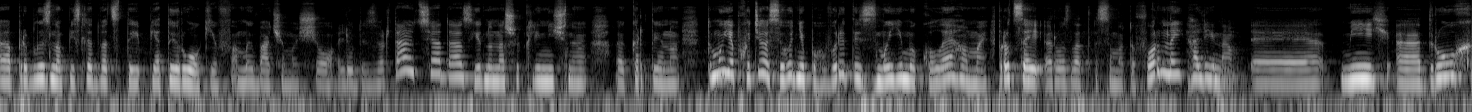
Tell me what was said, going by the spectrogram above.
Е, приблизно після 25 років ми бачимо, що люди звертаються да, згідно нашою клінічною е, картиною. Тому я б хотіла сьогодні поговорити з моїми колегами про цей розлад соматоформний. Галіна, е, мій друг,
